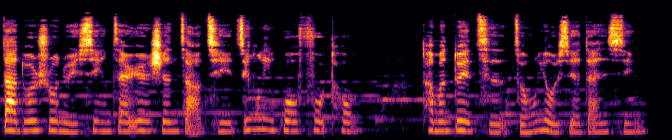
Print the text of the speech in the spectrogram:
大多数女性在妊娠早期经历过腹痛，她们对此总有些担心。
